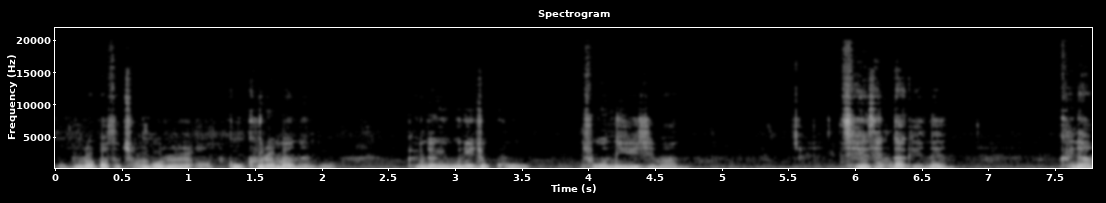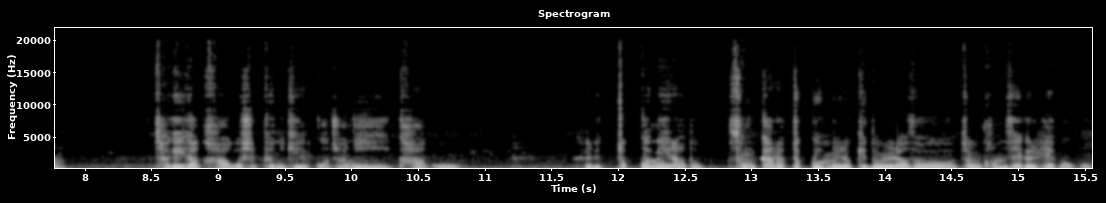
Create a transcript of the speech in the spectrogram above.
뭐 물어봐서 정보를 얻고 그러면은 뭐 굉장히 운이 좋고 좋은 일이지만 제 생각에는 그냥 자기가 가고 싶은 길 꾸준히 가고 그리고 조금이라도 손가락 조금 이렇게 놀려서 좀 검색을 해보고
